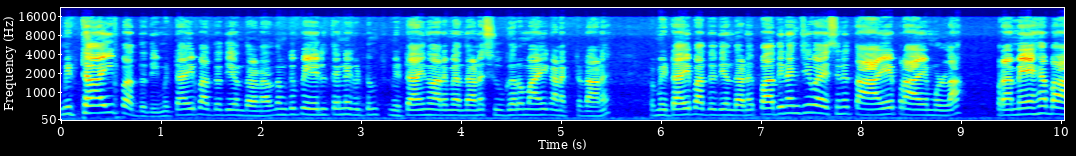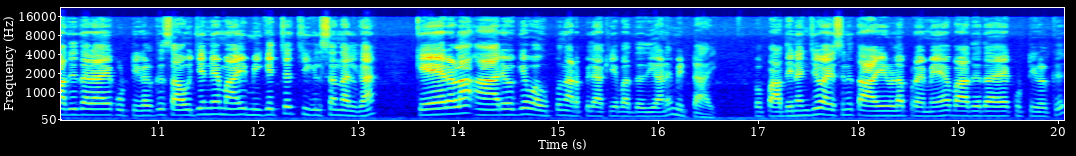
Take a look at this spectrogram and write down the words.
മിഠായി പദ്ധതി. മിഠായി പദ്ധതി എന്താണ്? അത് നമുക്ക് പേരിൽ തന്നെ കിട്ടും. മിഠായി എന്ന് പറയുമ്പോൾ എന്താണ്? ഷുഗറുമായി കണക്റ്റഡ് ആണ്. അപ്പോൾ മിഠായി പദ്ധതി എന്താണ്? പതിനഞ്ച് വയസ്സിന് താഴെ പ്രായമുള്ള പ്രമേഹ ബാധിതരായ കുട്ടികൾക്ക് സൗജന്യമായി മികച്ച ചികിത്സ നൽകാൻ കേരള ആരോഗ്യ വകുപ്പ് നടപ്പിലാക്കിയ പദ്ധതിയാണ് മിഠായി. അപ്പോൾ പതിനഞ്ച് വയസ്സിന് താഴെയുള്ള പ്രമേഹ ബാധിതരായ കുട്ടികൾക്ക്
